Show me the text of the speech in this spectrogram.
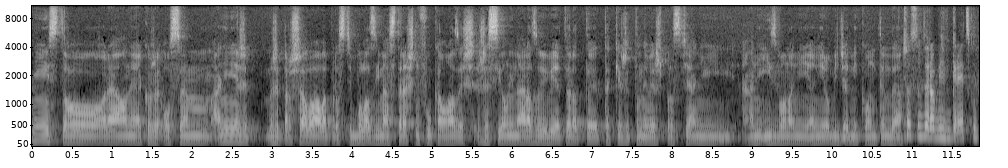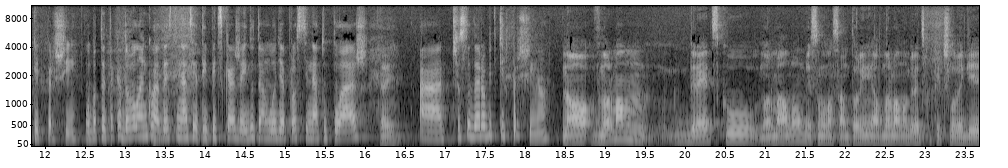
dní, z toho reálne akože 8, ani nie, že, že pršalo, ale proste bola zima, strašne fúkal nás, že, že silný nárazový vietor a to je také, že to nevieš proste ani, ani ísť von, ani, ani robiť žiadny content. A... Čo sa to robí v Grécku, keď prší? Lebo to je taká dovolenková destinácia typická, že idú tam ľudia proste na tú pláž. Hej. A čo sa dá robiť, keď prší, no? No, v normálnom Grécku, normálnom, ja som bol na Santorini, ale v normálnom Grécku, keď človek je,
